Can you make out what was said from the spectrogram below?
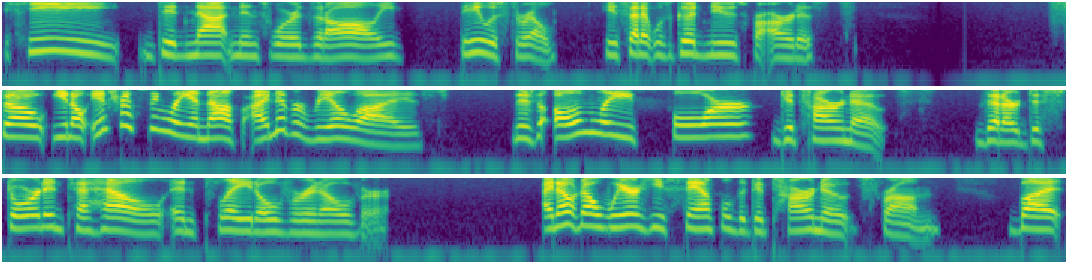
he did not mince words at all. He he was thrilled. He said it was good news for artists. So, you know, interestingly enough, I never realized there's only four guitar notes that are distorted to hell and played over and over. I don't know where he sampled the guitar notes from, but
